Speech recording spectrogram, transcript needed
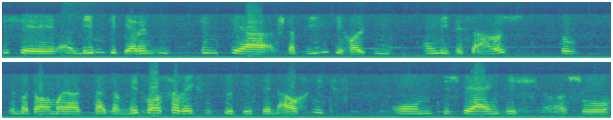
diese Lebengebärenden sind sehr stabil, die halten einiges aus. So, wenn man da mal eine Zeit lang nicht Wasser wechselt, tut das dann auch nichts. Und das wäre eigentlich äh, so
